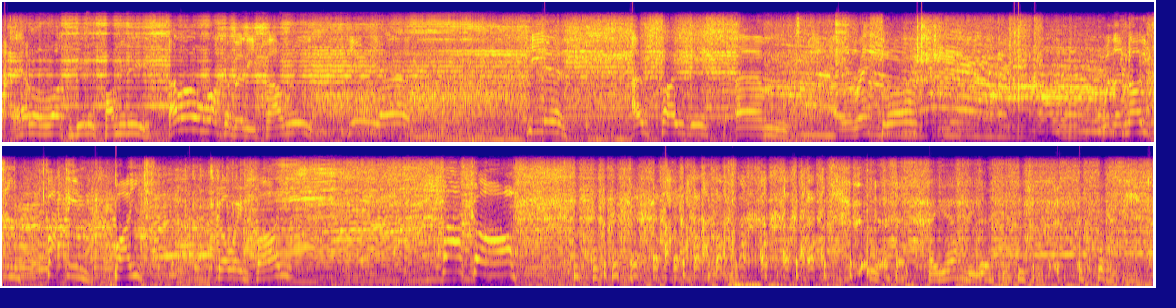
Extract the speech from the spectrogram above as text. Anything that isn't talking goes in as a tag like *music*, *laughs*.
Hello, Rockabilly family. Hello, Rockabilly family. Here we are. Here, outside this um, restaurant, with a nice fucking bike going by. Fuck off! *laughs* Thank you.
